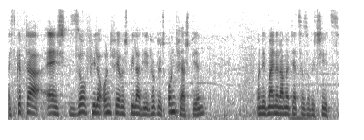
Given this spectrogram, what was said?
Es gibt da echt so viele unfaire Spieler, die wirklich unfair spielen. Und ich meine damit jetzt so wie Cheats.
